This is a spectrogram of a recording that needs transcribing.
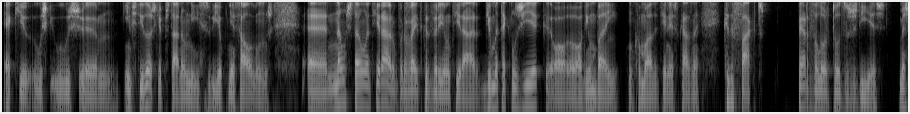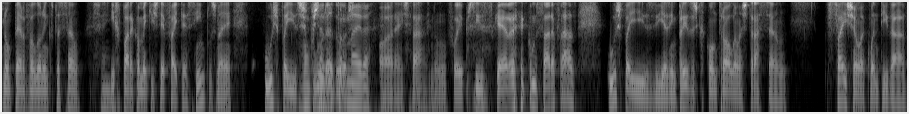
é que os, os um, investidores que apostaram nisso, e eu conheço alguns, uh, não estão a tirar o proveito que deveriam tirar de uma tecnologia que, ou, ou de um bem, um commodity neste caso, né, que de facto perde valor todos os dias, mas não perde valor em cotação. Sim. E repara como é que isto é feito, é simples, não é? Os países Vão a exploradores. torneira. Ora, aí está, não foi preciso sequer começar a frase. Os países e as empresas que controlam a extração fecham a quantidade,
